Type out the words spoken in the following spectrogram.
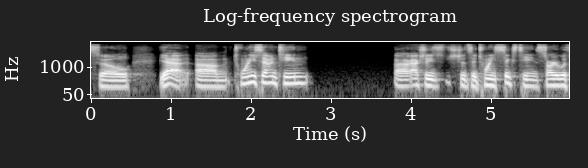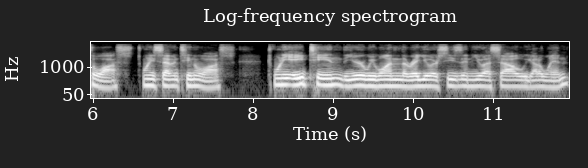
So yeah, um, 2017, uh, actually should say 2016 started with a loss. 2017 a loss. 2018, the year we won the regular season USL, we got a win.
